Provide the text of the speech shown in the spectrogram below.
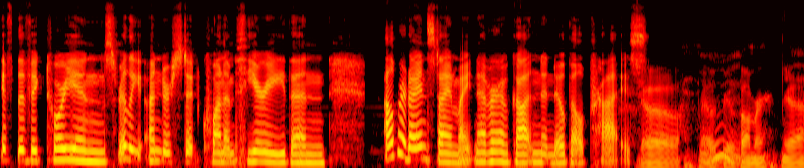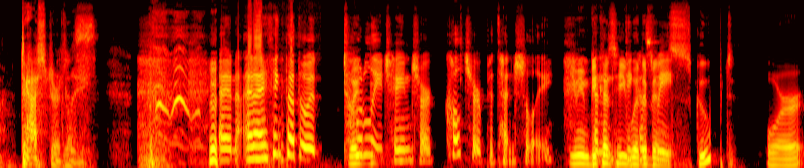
if the Victorians really understood quantum theory, then Albert Einstein might never have gotten a Nobel Prize. Oh, that would be a Mm. bummer. Yeah. dastardly. and and I think that would Wait. totally change our culture potentially. You mean because he would have been we- scooped, or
